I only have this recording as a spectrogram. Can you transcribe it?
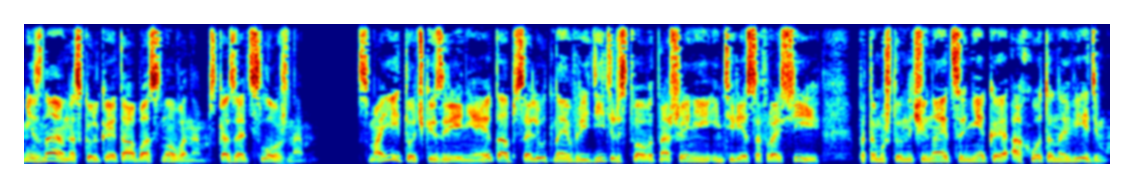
Не знаю, насколько это обосновано, сказать сложно. С моей точки зрения, это абсолютное вредительство в отношении интересов России, потому что начинается некая охота на ведьм.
